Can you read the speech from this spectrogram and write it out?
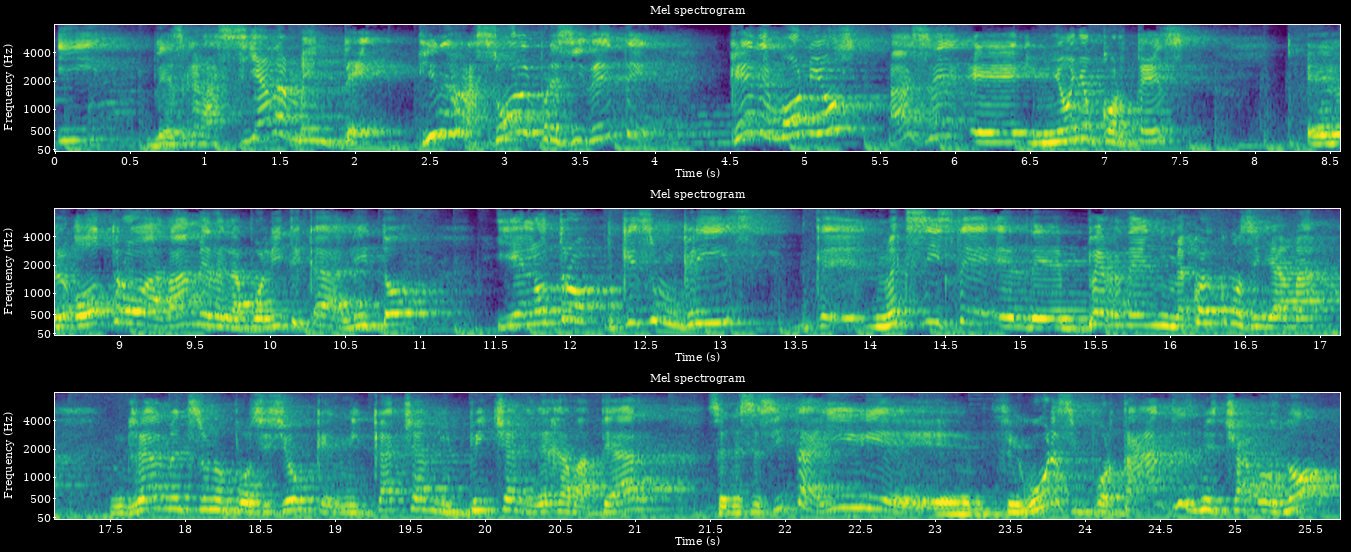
Y desgraciadamente, tiene razón el presidente. ¿Qué demonios hace eh, ñoño Cortés? El otro Adame de la política, Alito, y el otro que es un gris que no existe el de verde, ni me acuerdo cómo se llama. Realmente es una oposición que ni cacha, ni picha, ni deja batear. Se necesita ahí eh, figuras importantes, mis chavos, ¿no?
